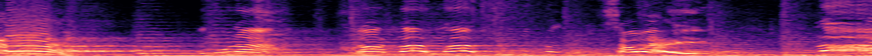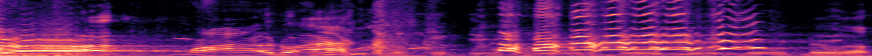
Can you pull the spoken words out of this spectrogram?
À. Cái cú nè Lên, lên, lên Sao vậy Lên À. Má nó ác Được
